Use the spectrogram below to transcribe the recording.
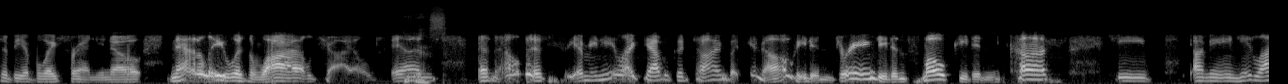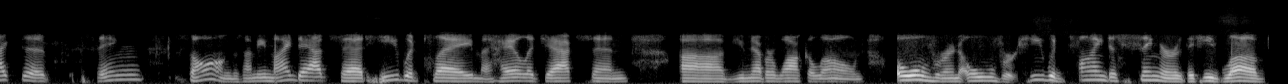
to be a boyfriend, you know. Natalie was a wild child and yes. And Elvis, I mean, he liked to have a good time, but you know, he didn't drink, he didn't smoke, he didn't cuss. He, I mean, he liked to sing songs. I mean, my dad said he would play Mahalia Jackson, uh, You Never Walk Alone over and over. He would find a singer that he loved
